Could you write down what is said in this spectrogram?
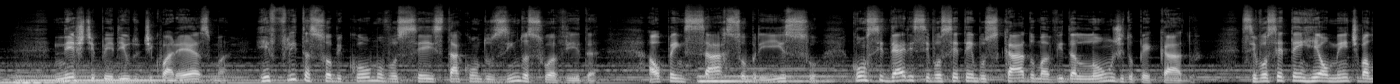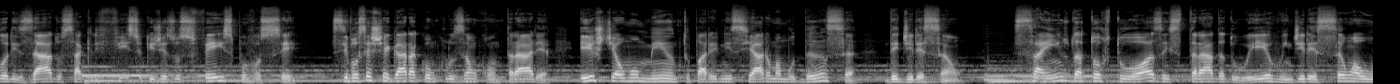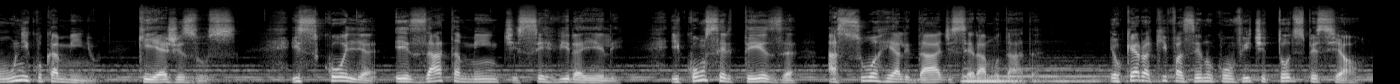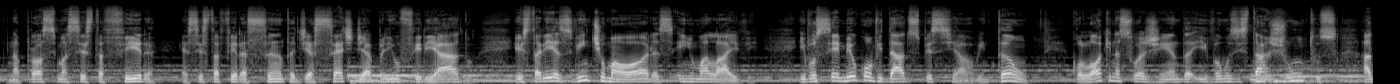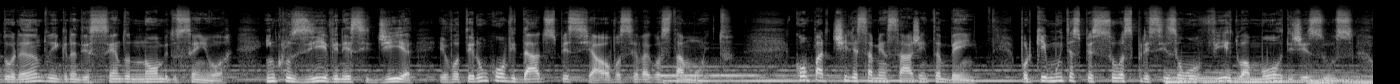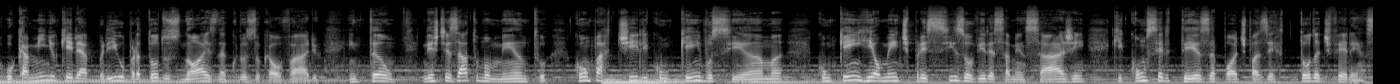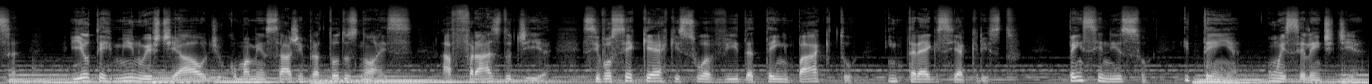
Neste período de Quaresma, reflita sobre como você está conduzindo a sua vida ao pensar sobre isso, considere se você tem buscado uma vida longe do pecado, se você tem realmente valorizado o sacrifício que Jesus fez por você. Se você chegar à conclusão contrária, este é o momento para iniciar uma mudança de direção, saindo da tortuosa estrada do erro em direção ao único caminho, que é Jesus. Escolha exatamente servir a Ele e com certeza a sua realidade será mudada. Eu quero aqui fazer um convite todo especial. Na próxima sexta-feira, é Sexta-feira Santa, dia 7 de abril, feriado, eu estarei às 21 horas em uma live. E você é meu convidado especial. Então, coloque na sua agenda e vamos estar juntos, adorando e engrandecendo o nome do Senhor. Inclusive, nesse dia, eu vou ter um convidado especial, você vai gostar muito. Compartilhe essa mensagem também porque muitas pessoas precisam ouvir do amor de Jesus, o caminho que ele abriu para todos nós na cruz do Calvário. Então, neste exato momento, compartilhe com quem você ama, com quem realmente precisa ouvir essa mensagem, que com certeza pode fazer toda a diferença. E eu termino este áudio com uma mensagem para todos nós. A frase do dia: Se você quer que sua vida tenha impacto, entregue-se a Cristo. Pense nisso e tenha um excelente dia.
